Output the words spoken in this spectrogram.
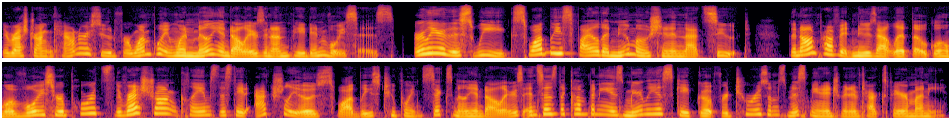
The restaurant countersued for $1.1 million in unpaid invoices. Earlier this week, Swadley's filed a new motion in that suit. The nonprofit news outlet The Oklahoma Voice reports the restaurant claims the state actually owes Swadley's $2.6 million and says the company is merely a scapegoat for tourism's mismanagement of taxpayer money.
